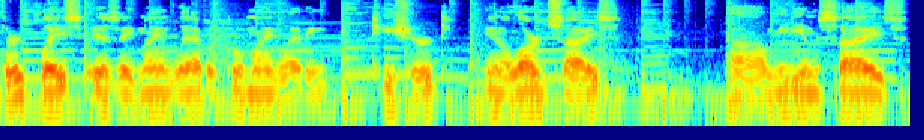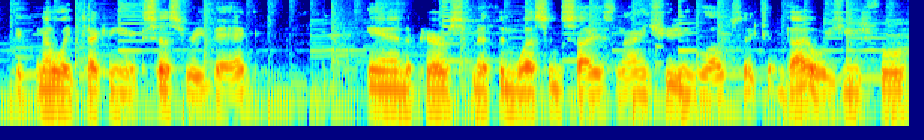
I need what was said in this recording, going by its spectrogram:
Third place is a Minelab or Pro Minelabbing t-shirt in a large size, uh, medium size metal detecting accessory bag, and a pair of Smith & Wesson size 9 shooting gloves that I always use for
